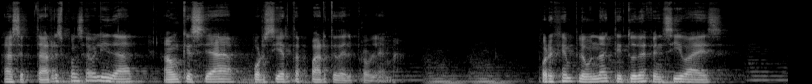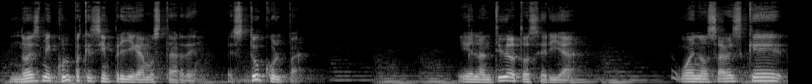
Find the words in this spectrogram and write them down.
aceptar responsabilidad aunque sea por cierta parte del problema. Por ejemplo, una actitud defensiva es, no es mi culpa que siempre llegamos tarde, es tu culpa. Y el antídoto sería, bueno, ¿sabes qué?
